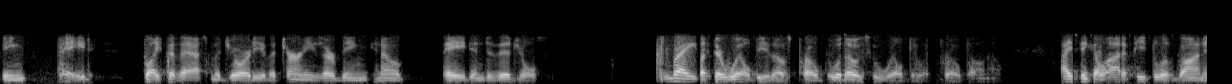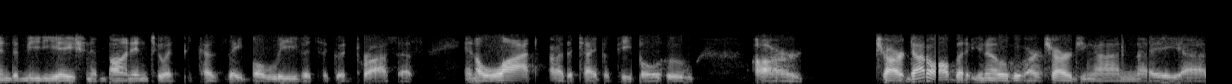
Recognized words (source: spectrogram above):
being paid like the vast majority of attorneys are being, you know, paid individuals. Right. But there will be those pro well, those who will do it pro bono. I think a lot of people have gone into mediation have gone into it because they believe it's a good process and a lot are the type of people who are charged not all but you know who are charging on a uh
